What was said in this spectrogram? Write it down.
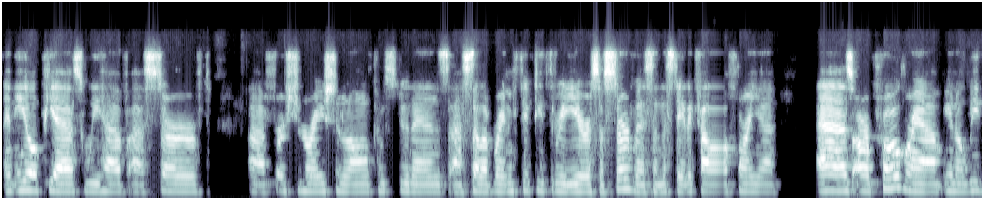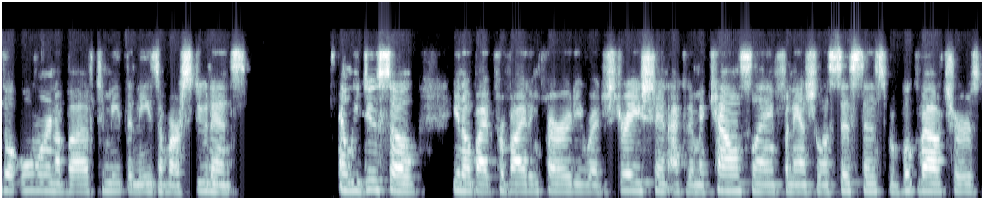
And EOPS, we have uh, served uh, first generation low income students uh, celebrating 53 years of service in the state of California. As our program, you know, we go over and above to meet the needs of our students. And we do so, you know, by providing priority registration, academic counseling, financial assistance for book vouchers,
